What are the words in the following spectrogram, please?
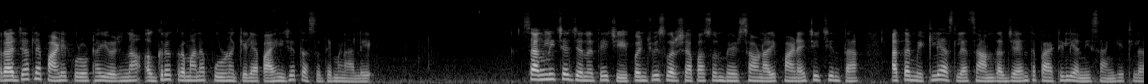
राज्यातल्या पाणीपुरवठा योजना अग्रक्रमानं पूर्ण केल्या पाहिजेत असं ते म्हणाले. सांगलीच्या जनतेची पंचवीस वर्षापासून भेडसावणारी पाण्याची चिंता आता मिटली असल्याचं आमदार जयंत पाटील यांनी सांगितलं.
